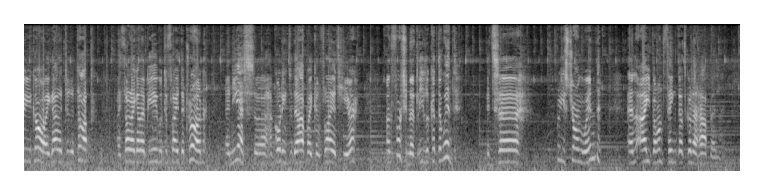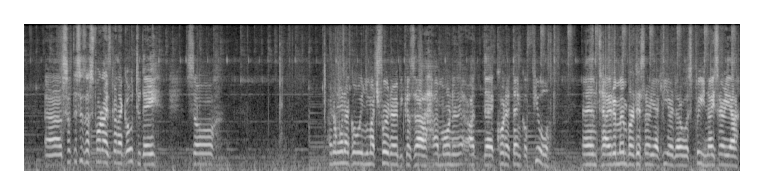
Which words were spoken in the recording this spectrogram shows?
there you go. I got it to the top. I thought I'm gonna be able to fly the drone and yes uh, according to the app I can fly it here. Unfortunately look at the wind. It's a pretty strong wind and I don't think that's gonna happen. Uh, so this is as far as gonna go today. So I don't want to go any much further because uh, I'm on at the quarter tank of fuel. And I remember this area here there was pretty nice area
